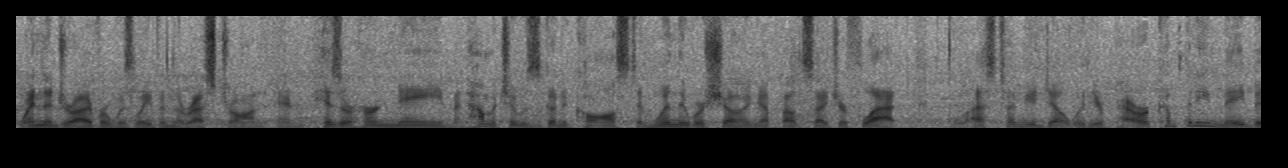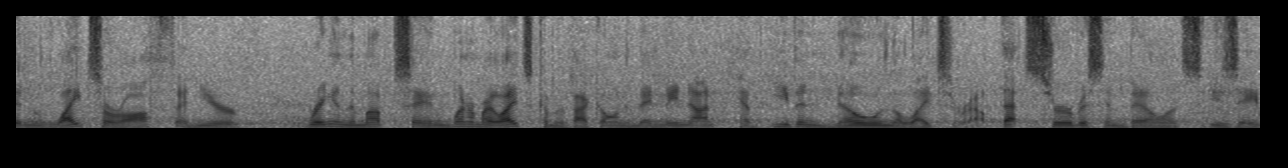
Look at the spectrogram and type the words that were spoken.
when the driver was leaving the restaurant and his or her name and how much it was going to cost and when they were showing up outside your flat. The last time you dealt with your power company may have been lights are off and you're ringing them up saying, When are my lights coming back on? And they may not have even known the lights are out. That service imbalance is a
